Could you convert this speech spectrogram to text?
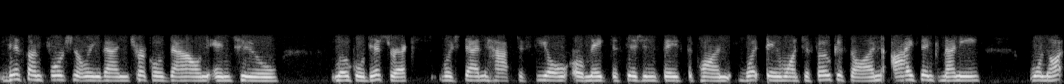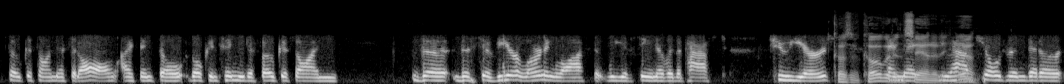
this unfortunately then trickles down into local districts, which then have to feel or make decisions based upon what they want to focus on. I think many will not focus on this at all. I think they'll they'll continue to focus on the the severe learning loss that we have seen over the past two years Because of COVID and insanity. you have yeah. children that are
